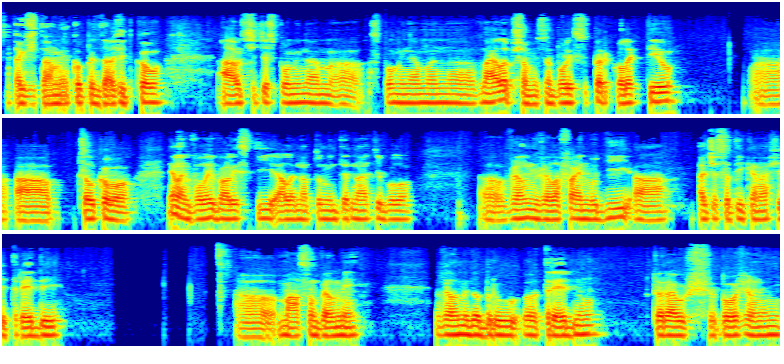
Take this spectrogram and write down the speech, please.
Takže tam je kopec zážitkov a určite spomínam, spomínam len v najlepšom. My sme boli super kolektív a celkovo nielen volejbalisti, ale na tom internáte bolo veľmi veľa fajn ľudí a aj čo sa týka našej triedy, mal som veľmi, veľmi dobrú triednu, ktorá už bohužiaľ není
